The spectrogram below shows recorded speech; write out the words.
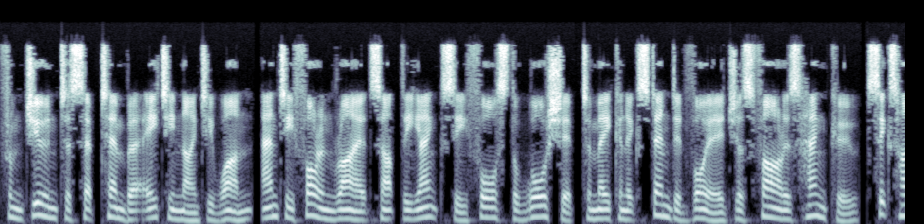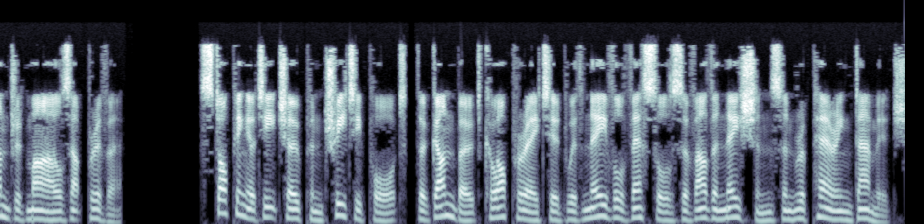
From June to September 1891, anti-foreign riots up the Yangtze forced the warship to make an extended voyage as far as Hankou, 600 miles upriver. Stopping at each open treaty port, the gunboat cooperated with naval vessels of other nations and repairing damage.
